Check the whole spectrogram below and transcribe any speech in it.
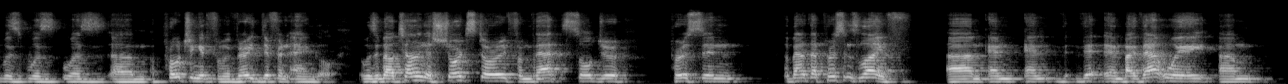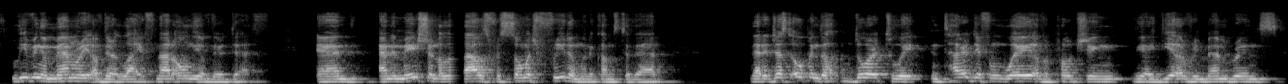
was was was um, approaching it from a very different angle. It was about telling a short story from that soldier person about that person's life, um, and and th- and by that way, um, leaving a memory of their life, not only of their death. And animation allows for so much freedom when it comes to that, that it just opened the door to an entire different way of approaching the idea of remembrance,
